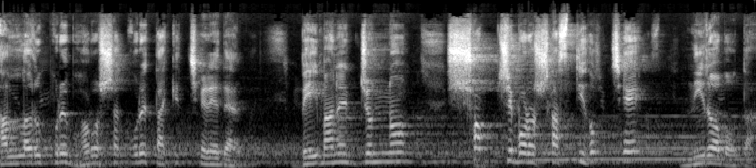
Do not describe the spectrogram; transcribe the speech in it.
আল্লাহর উপরে ভরসা করে তাকে ছেড়ে দেন। বেইমানের জন্য সবচেয়ে বড় শাস্তি হচ্ছে নীরবতা।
